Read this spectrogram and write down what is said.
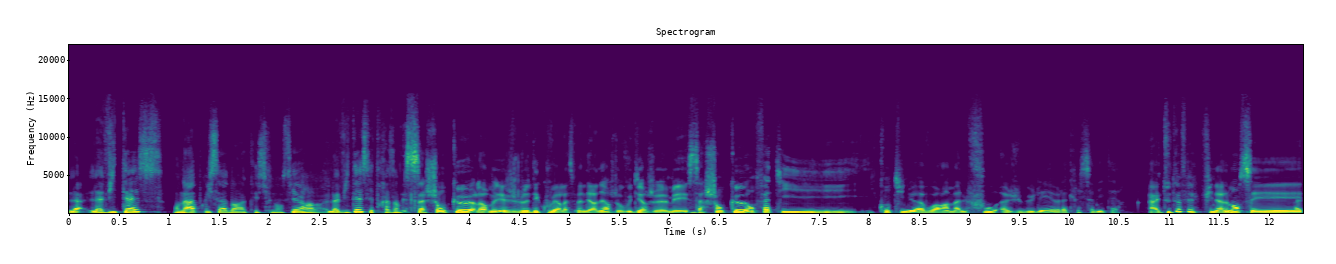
la, la vitesse, on a appris ça dans la crise financière, hein, la vitesse est très importante. Sachant que, alors mais je l'ai découvert la semaine dernière, je dois vous dire, je- mais sachant que, en fait, il, il continue à avoir un mal fou à juguler euh, la crise sanitaire. Ah, tout à fait. Finalement, c'est. Il y a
